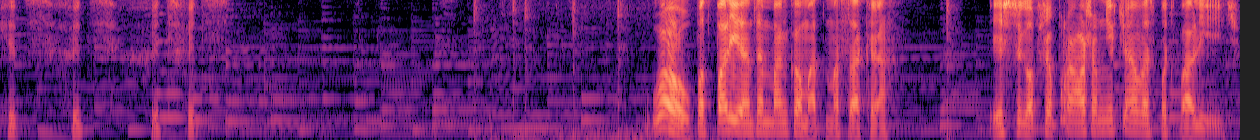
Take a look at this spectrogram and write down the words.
Hyc, hyc, hyc, hyc. Wow, podpaliłem ten bankomat, masakra. Jeszcze go, przepraszam, nie chciałem was podpalić.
